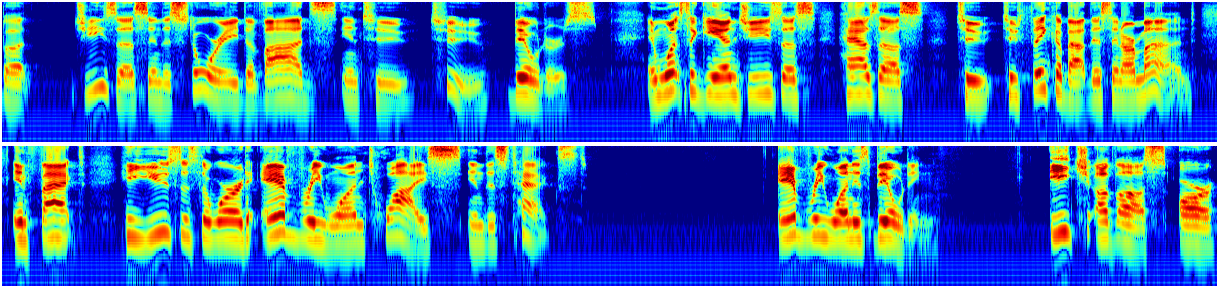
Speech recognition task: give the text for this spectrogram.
But Jesus in this story divides into two builders. And once again, Jesus has us to, to think about this in our mind. In fact, he uses the word everyone twice in this text. Everyone is building. Each of us are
